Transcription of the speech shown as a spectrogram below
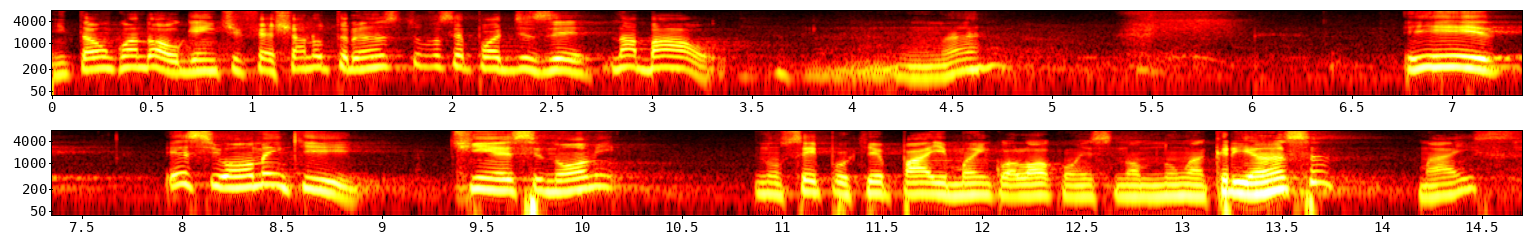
Então, quando alguém te fechar no trânsito, você pode dizer Nabal. Não é? E esse homem que tinha esse nome, não sei por que pai e mãe colocam esse nome numa criança, mas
